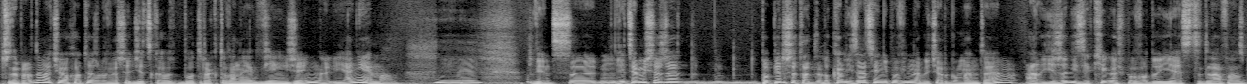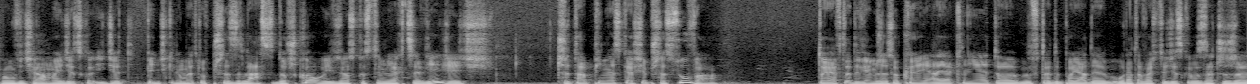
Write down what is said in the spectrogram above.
Czy naprawdę macie ochotę, żeby wasze dziecko było traktowane jak więzień? No i ja nie mam. Mhm. Więc, y, więc ja myślę, że po pierwsze ta lokalizacja nie powinna być argumentem, a jeżeli z jakiegoś powodu jest dla was, bo mówicie, a moje dziecko idzie 5 kilometrów przez las do szkoły i w związku z tym ja chcę wiedzieć, czy ta pineska się przesuwa to ja wtedy wiem, że jest ok, a jak nie, to wtedy pojadę uratować to dziecko, bo to znaczy, że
